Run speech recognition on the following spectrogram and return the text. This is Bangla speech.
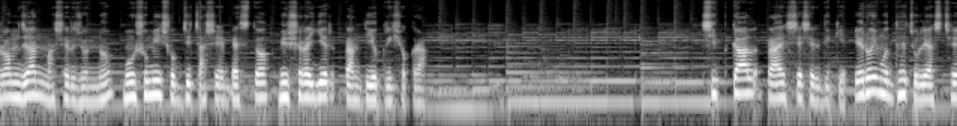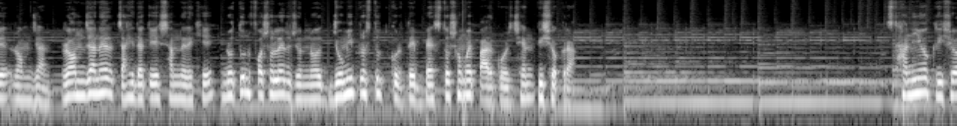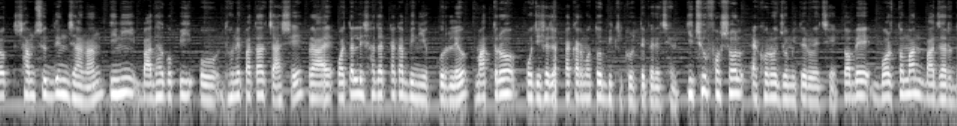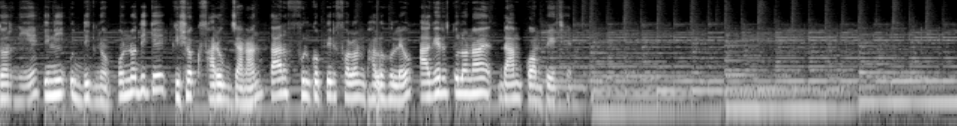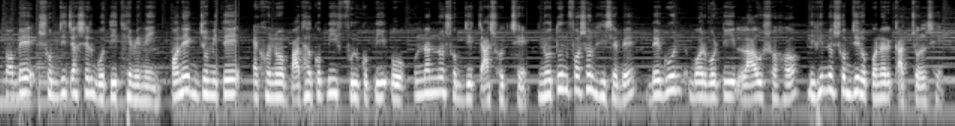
রমজান মাসের জন্য মৌসুমি সবজি চাষে ব্যস্ত মিরসরাইয়ের প্রান্তীয় কৃষকরা। শীতকাল প্রায় শেষের দিকে। এরই মধ্যে চলে আসছে রমজান। রমজানের চাহিদাকে সামনে রেখে নতুন ফসলের জন্য জমি প্রস্তুত করতে ব্যস্ত সময় পার করছেন কৃষকরা। স্থানীয় কৃষক শামসুদ্দিন জানান, তিনি বাঁধাকপি ও ধনেপাতা চাষে প্রায় পঁয়তাল্লিশ হাজার টাকা বিনিয়োগ করলেও মাত্র পঁচিশ হাজার টাকার মতো বিক্রি করতে পেরেছেন। কিছু ফসল এখনও জমিতে রয়েছে, তবে বর্তমান বাজার দর নিয়ে তিনি উদ্বিগ্ন। অন্যদিকে কৃষক ফারুক জানান, তার ফুলকপির ফলন ভালো হলেও আগের তুলনায় দাম কম পেয়েছেন। তবে সবজি চাষের গতি থেমে নেই। অনেক জমিতে এখনও বাঁধাকপি, ফুলকপি ও অন্যান্য সবজি চাষ হচ্ছে। নতুন ফসল হিসেবে বেগুন, বরবটি, লাউ সহ বিভিন্ন সবজি রোপণের কাজ চলছে।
